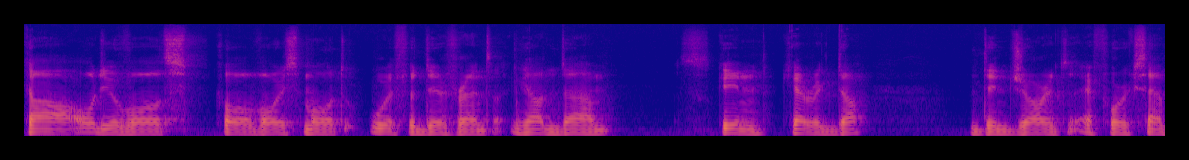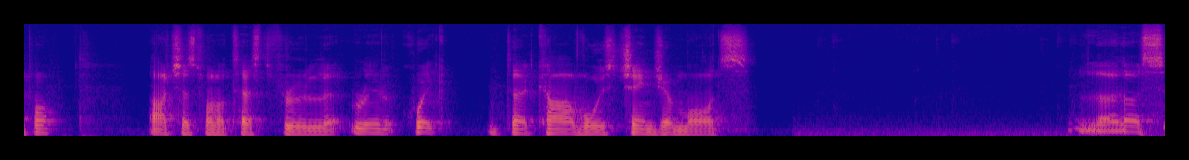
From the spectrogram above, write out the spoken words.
Cal audio voice, Cal voice mode with a different goddamn skin character. Din Djarin, for example. I just want to test through real quick the Cal voice changer mods. Let us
